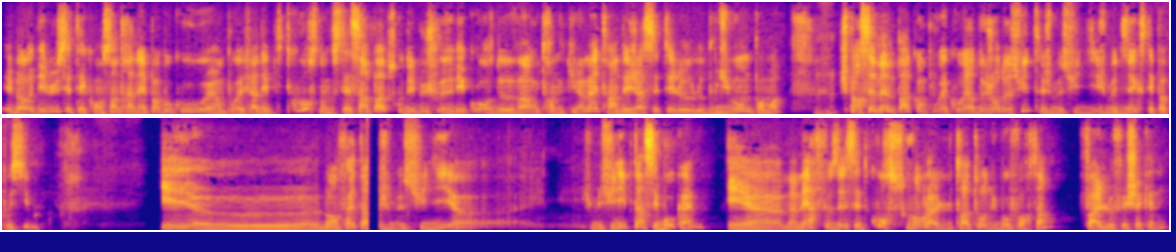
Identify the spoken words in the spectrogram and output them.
Et bah, au début, c'était qu'on s'entraînait pas beaucoup et on pouvait faire des petites courses, donc c'était sympa parce qu'au début, je faisais des courses de 20 ou 30 km. Hein. Déjà, c'était le, le, bout du monde pour moi. Mm -hmm. Je pensais même pas qu'on pouvait courir deux jours de suite. Je me suis dit, je me disais que c'était pas possible. Et euh, bah, en fait, je me suis dit, euh, je me suis dit, putain, c'est beau quand même. Et euh, ma mère faisait cette course souvent, l'ultra tour du Beaufortin. Enfin, elle le fait chaque année.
